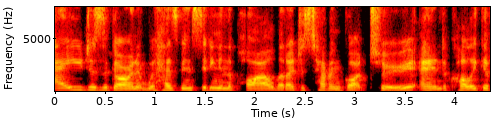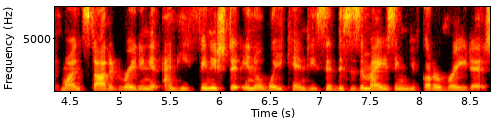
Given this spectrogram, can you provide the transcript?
ages ago and it has been sitting in the pile that I just haven't got to. And a colleague of mine started reading it and he finished it in a weekend. He said, This is amazing. You've got to read it.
